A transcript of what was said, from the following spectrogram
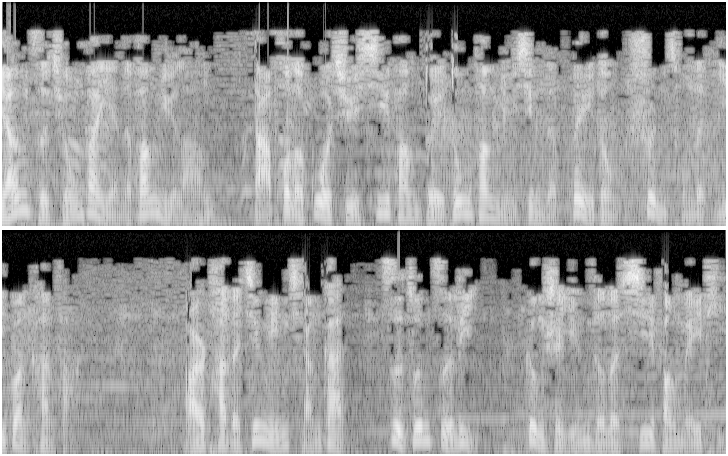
杨紫琼扮演的邦女郎，打破了过去西方对东方女性的被动顺从的一贯看法，而她的精明强干、自尊自立，更是赢得了西方媒体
